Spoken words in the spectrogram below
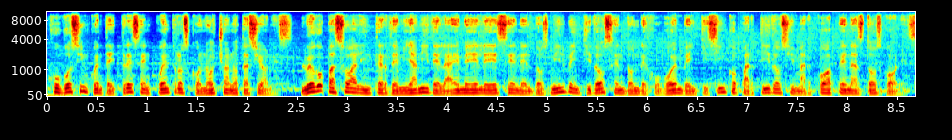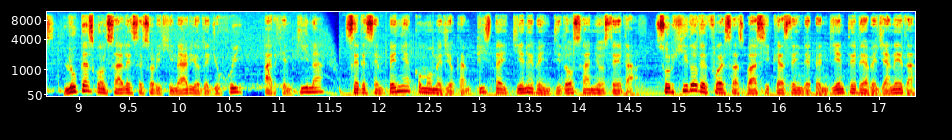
jugó 53 encuentros con 8 anotaciones. Luego pasó al Inter de Miami de la MLS en el 2022 en donde jugó en 25 partidos y marcó apenas dos goles. Lucas González es originario de Yujuy, Argentina, se desempeña como mediocampista y tiene 22 años de edad. Surgido de fuerzas básicas de Independiente de Avellaneda,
